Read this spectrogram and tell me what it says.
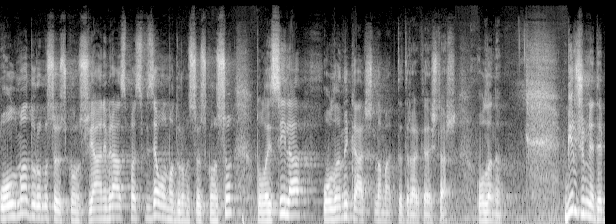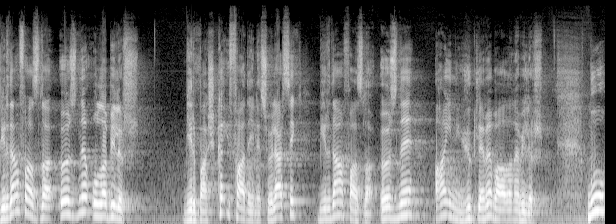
olma durumu söz konusu. Yani biraz pasifize olma durumu söz konusu. Dolayısıyla olanı karşılamaktadır arkadaşlar. Olanı. Bir cümlede birden fazla özne olabilir. Bir başka ifadeyle söylersek birden fazla özne aynı yükleme bağlanabilir. Bu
